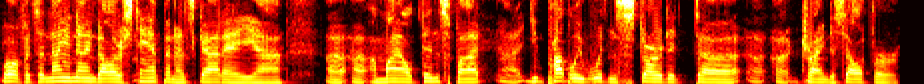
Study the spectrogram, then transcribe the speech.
Well, if it's a $99 stamp and it's got a uh, uh, a mild thin spot, uh, you probably wouldn't start it uh, uh, uh, trying to sell it for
